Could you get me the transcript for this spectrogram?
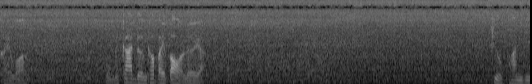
ใครวะ ผมไม่กล้าเดินเข้าไปต่อเลยอะ่ะ ผิวพรรณดี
